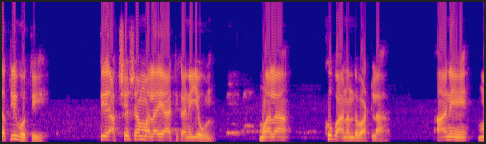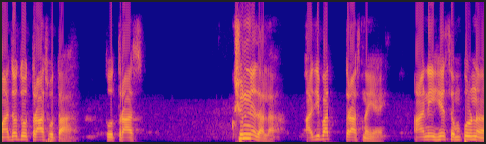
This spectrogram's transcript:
तकलीफ होती ते अक्षरशः मला या ठिकाणी येऊन मला खूप आनंद वाटला. आणि माझा जो त्रास होता तो त्रास शून्य झाला. अजिबात त्रास नाही आहे. आणि हे संपूर्ण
